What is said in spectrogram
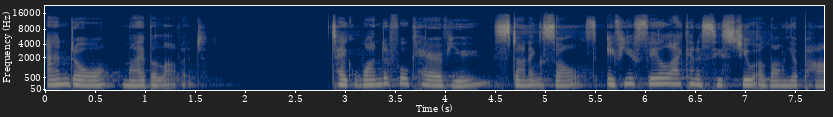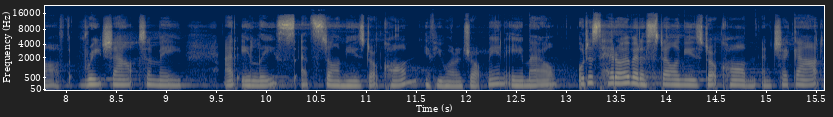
and or my beloved? Take wonderful care of you, stunning souls. If you feel I can assist you along your path, reach out to me at elise at stellamuse.com if you want to drop me an email, or just head over to stellamuse.com and check out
